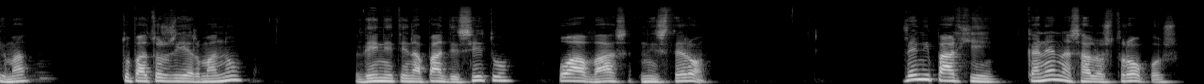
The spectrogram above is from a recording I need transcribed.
Ερώτημα του πατρός Γερμανού δίνει την απάντησή του ο Αβάς Νηστερό. Δεν υπάρχει κανένας άλλος τρόπος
